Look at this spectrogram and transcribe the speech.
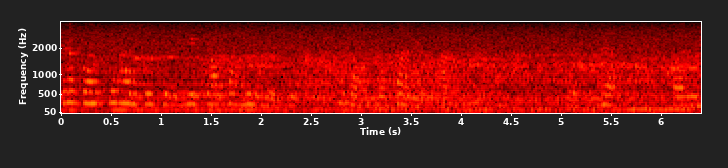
下关系和之前黑胶上面的是不同的犯人啊。审判，欢迎。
